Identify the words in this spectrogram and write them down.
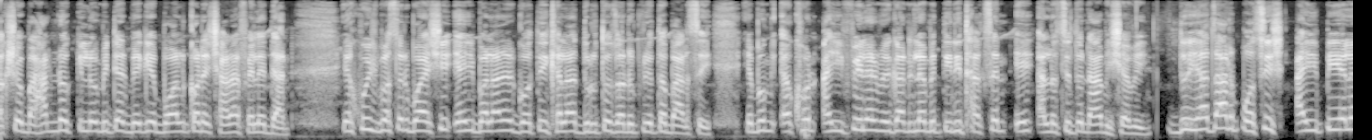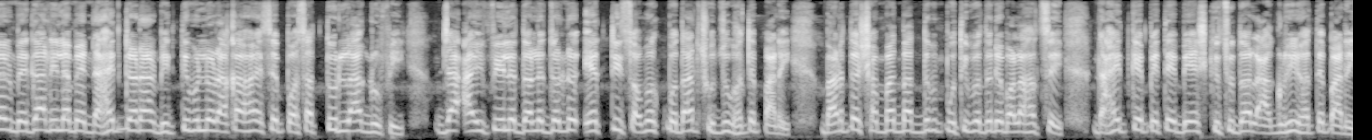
একশো বাহান্ন কিলোমিটার বেগে বল করে সাড়া ফেলে দেন। একুশ বছর বয়সী এই বলারের গতি খেলার দ্রুত জনপ্রিয়তা বাড়ছে এবং এখন আইপিএলের মেগা নিলামে তিনি থাকছেন এই আলোচিত নাম হিসাবেই। দুই হাজার পঁচিশ আইপিএলের মেগা নিলামে নাহিদ রানার ভিত্তিমূল্য রাখা হয়েছে পঁচাত্তর লাখ রুপি, যা আইপিএলের দলের জন্য একটি চমক প্রদান সুযোগ হতে পারে। ভারতের সংবাদ মাধ্যমে প্রতিবেদনে বলা হচ্ছে, নাহিদকে পেতে বেশ কিছু দল আগ্রহী হতে পারে।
